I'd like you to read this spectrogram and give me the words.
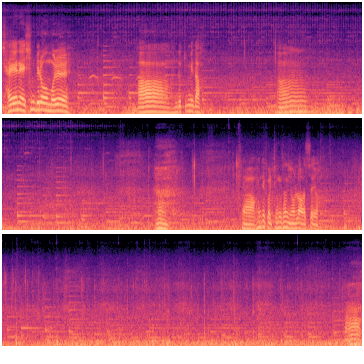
자연의 신비로움을 아, 느낍니다. 아. 아. 자, 한제골 정상에 올라왔어요. 아.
